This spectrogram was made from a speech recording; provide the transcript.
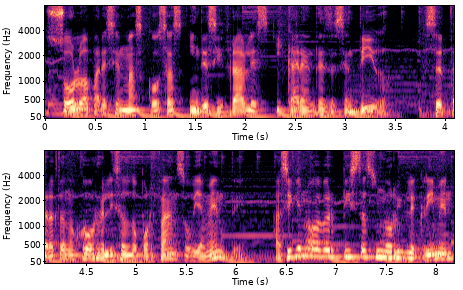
solo aparecen más cosas indescifrables y carentes de sentido. Se trata de un juego realizado por fans, obviamente, así que no va a haber pistas de un horrible crimen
